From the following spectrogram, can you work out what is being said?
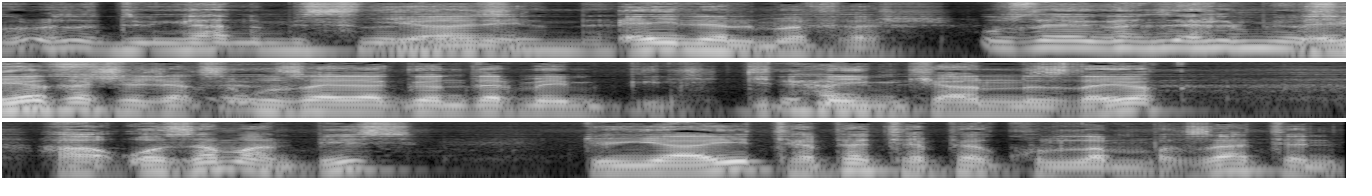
Orada dünyanın bir sınırı Yani içinde. eynel mefer. Uzaya gönderilmiyorsunuz. Nereye kaçacaksın? Uzaya gönderme gitme Yani. imkanınız da yok. Ha o zaman biz dünyayı tepe tepe kullanmak. Zaten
